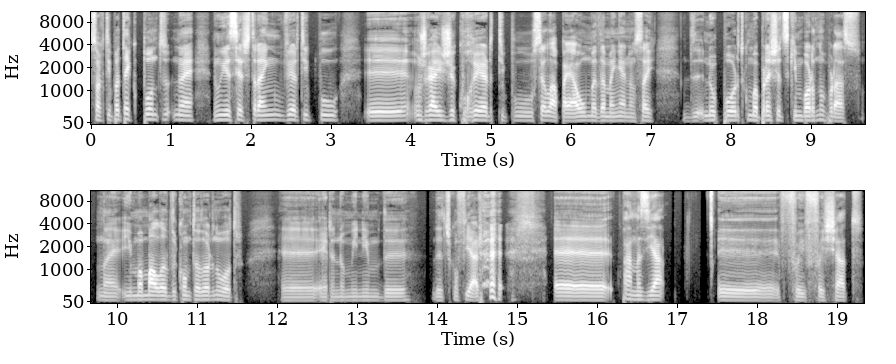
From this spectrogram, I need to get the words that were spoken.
Só que, tipo, até que ponto, não é? Não ia ser estranho ver, tipo, eh, uns gajos a correr, tipo, sei lá, pá, à uma da manhã, não sei, de- no Porto, com uma prancha de skimboard no braço, não é? E uma mala de computador no outro. Eh, era no mínimo de, de desconfiar. Eh, pá, mas já, eh, foi, foi chato.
